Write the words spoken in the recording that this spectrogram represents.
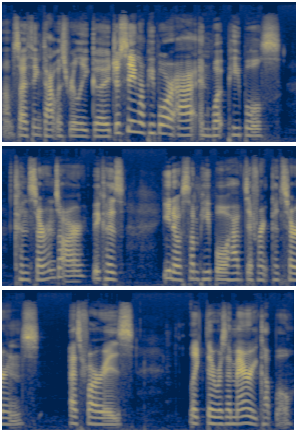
Um, so i think that was really good. Just seeing where people are at and what people's concerns are because you know some people have different concerns as far as like there was a married couple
